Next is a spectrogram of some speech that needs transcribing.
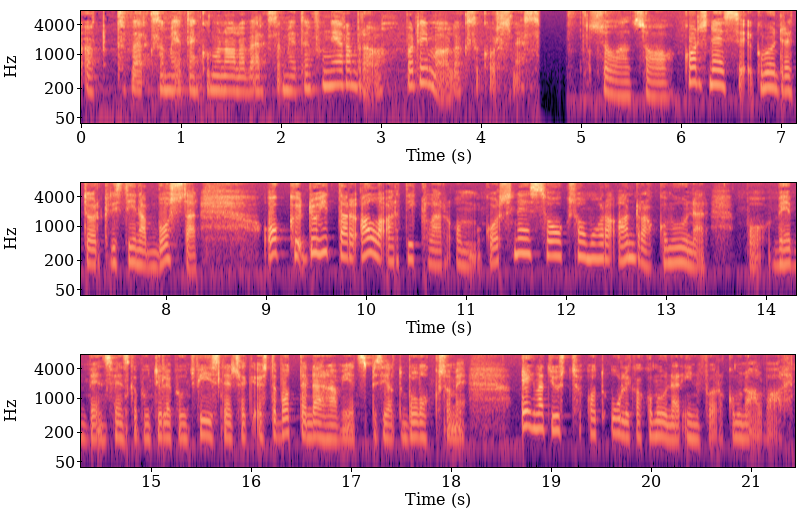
att att verksamheten, kommunala verksamheten fungerar bra, både i Malax och Korsnäs. Så alltså Korsnäs kommundirektör Kristina Bossar. Och du hittar alla artiklar om Korsnäs och också om våra andra kommuner på webben svenska.yle.fi Österbotten. Där har vi ett speciellt block som är ägnat just åt olika kommuner inför kommunalvalet.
